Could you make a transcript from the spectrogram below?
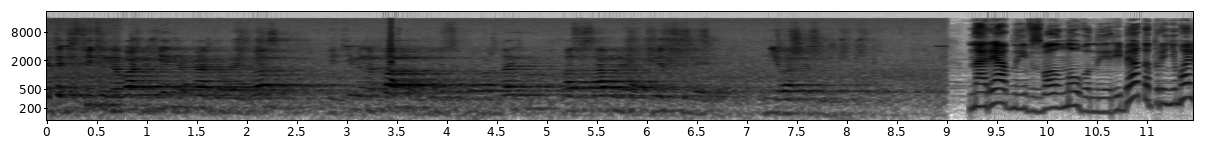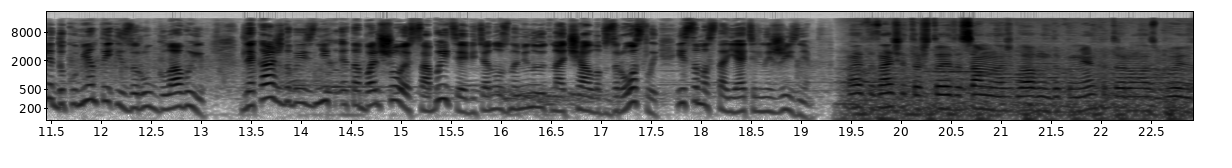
Это действительно важный день для каждого из вас, ведь именно паспорт будет сопровождать вас в ответственные дни вашей жизни. Нарядные и взволнованные ребята принимали документы из рук главы. Для каждого из них это большое событие, ведь оно знаменует начало взрослой и самостоятельной жизни. Ну, это значит, то, что это самый наш главный документ, который у нас будет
